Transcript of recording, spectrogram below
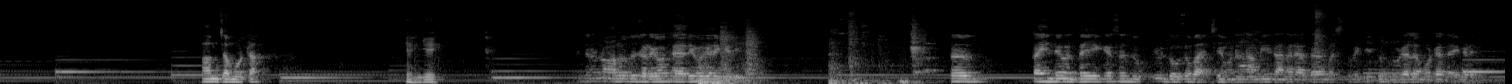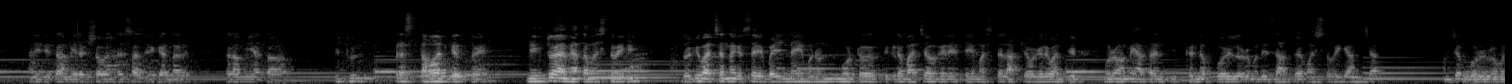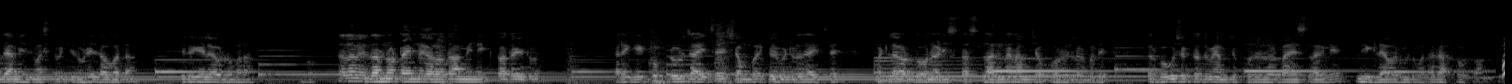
हा आमचा मोठा. ठेंगे मित्रांनो आलो होतो जळगाव तयारी वगैरे केली. तर ताईंदे म्हणताय की असं दो- दोघं बाचे म्हणून आम्ही जाणार आहे. आता मस्तपैकी इथून धुळ्याला मोठ्या ताईकडे. आणि तिथं आम्ही रक्षाबंधन साजरी करणार आहे. तर आम्ही आता इथून प्रस्तावात करतोय. निघतोय आम्ही आता मस्तपैकी. दोघी बाच्यांना कसं आहे बहीण नाही म्हणून मोठं तिकडे बाच्या वगैरे ते मस्त लाखे वगैरे बांधतील. म्हणून आम्ही आता इकडनं फोर व्हीलरमध्ये जातोय मस्तपैकी आमच्या. आमच्या फोर व्हीलरमध्ये आम्ही मस्तपैकी धुळे जाऊ आता. तिथे गेल्यावर तुम्हाला. चला मित्रांनो टाईम निघाला होता आम्ही निघतो आता इथून. कारण की खूप दूर जायचं आहे शंभर किलोमीटर जायचं आहे म्हटल्यावर दोन अडीच तास लागणार आमच्या फोर व्हीलरमध्ये तर बघू शकता तुम्ही आमची फोर व्हीलर बाहेरच लागली. निघल्यावर मी तुम्हाला दाखवतो आमच्या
